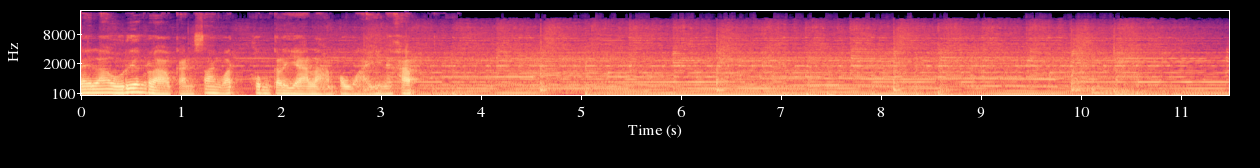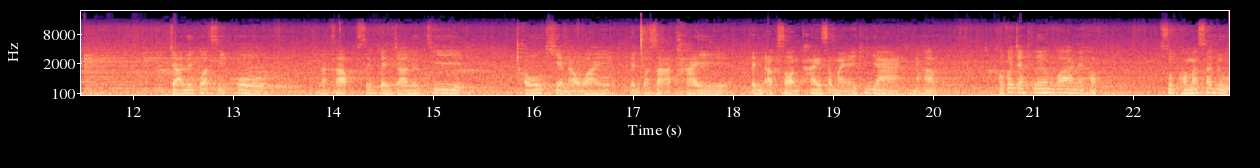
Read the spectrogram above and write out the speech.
ได้เล่าเรื่องราวการสร้างวัดพรมกัลยารามเอาไว้นะครับจารึกวัดสีโพนะครับ ซึ่งเป็นจารึกที่ เขาเขียนเอาไว้เป็นภาษาไทย เป็นอักษรไทยสมัยอยุธยานะครับเขาก็จะเริ่มว่านะครับสุภมัสดุ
